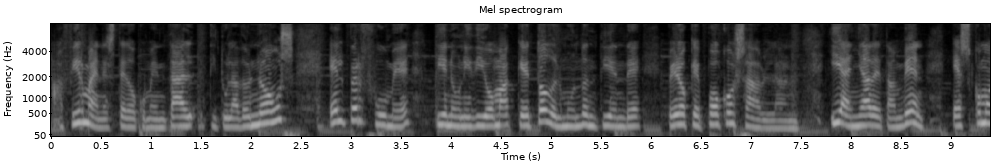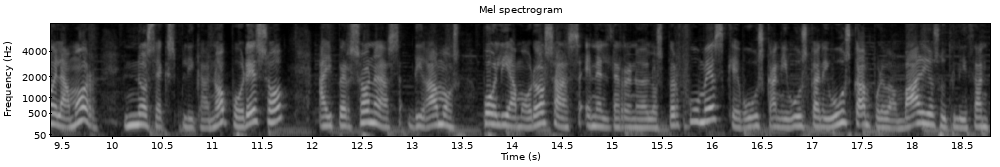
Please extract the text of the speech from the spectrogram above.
afirma en este documental titulado Nose, el perfume tiene un idioma que todo el mundo entiende, pero que pocos hablan. Y añade también, es como el amor, no se explica, ¿no? Por eso hay personas, digamos, poliamorosas en el terreno de los perfumes, que buscan y buscan y buscan, prueban varios, utilizan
